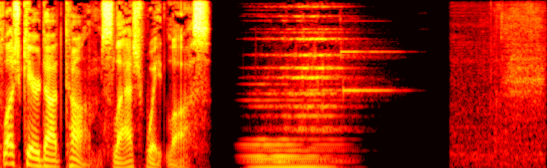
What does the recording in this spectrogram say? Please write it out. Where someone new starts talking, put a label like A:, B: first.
A: plushcare.com slash weight loss.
